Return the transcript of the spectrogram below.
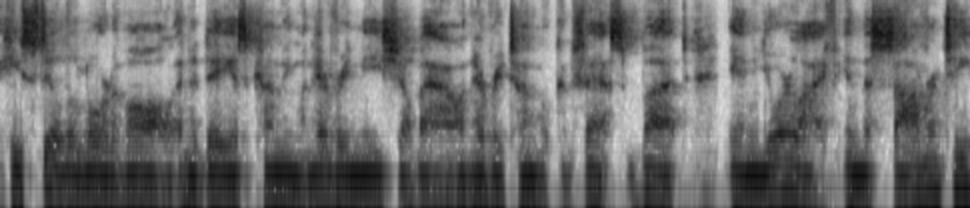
he's still the Lord of all, and a day is coming when every knee shall bow and every tongue will confess. But in your life, in the sovereignty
